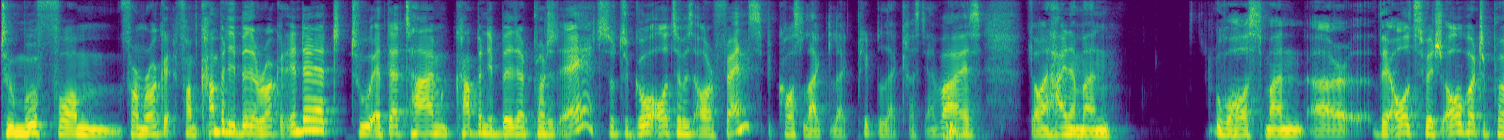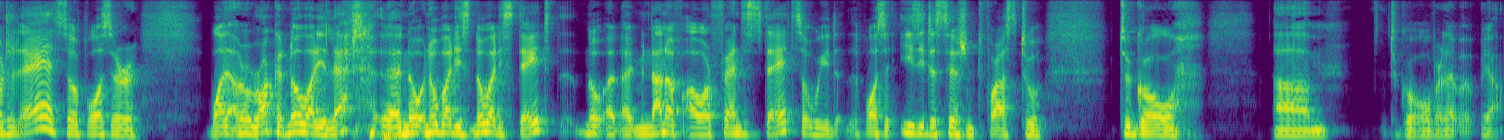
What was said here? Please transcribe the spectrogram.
to move from from Rocket from company builder Rocket Internet to at that time company builder Project A. So to go also with our friends because like like people like Christian Weiss, Florian Heinemann, Uwe Horstmann, uh, they all switched over to Project A. So it was a while on Rocket nobody left, uh, no nobody's nobody stayed. No, I mean none of our friends stayed, so we it was an easy decision for us to to go um, to go over. Yeah,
